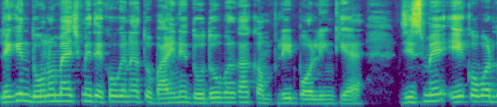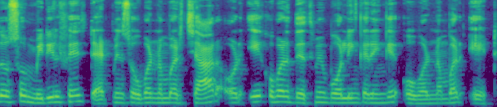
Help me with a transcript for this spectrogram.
लेकिन दोनों मैच में देखोगे ना तो भाई ने दो दो ओवर का कंप्लीट बॉलिंग किया है, जिसमें एक ओवर दोस्तों middle phase that means over number चार, और एक ओवर डेथ में बॉलिंग करेंगे ओवर नंबर एट।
